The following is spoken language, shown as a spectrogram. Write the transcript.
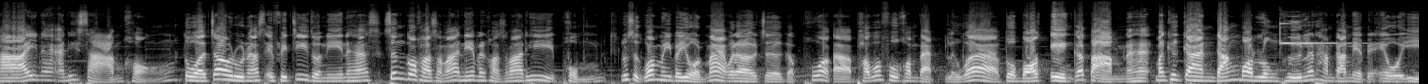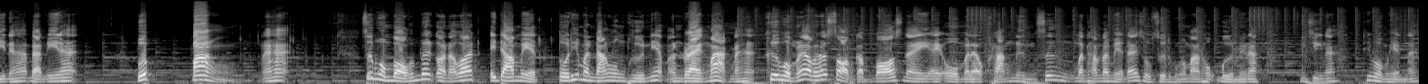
ท้ายนะอันที่ 3 ของตัวเจ้า Runas Effigy ตัวนี้นะฮะซึ่งตัวความสามารถนี้เป็นความสามารถที่ผมรู้สึกว่ามีประโยชน์มากเวลาเราเจอกับพวกอ่า powerful combat หรือว่าตัวบอสเองก็ตามนะฮะมันคือการดังบอลลงพื้นและทำดาเมจเป็น AOE นะฮะแบบนี้นะฮะปุ๊บปังนะฮะ ซึ่งผมบอกเพื่อนๆก่อนนะว่าไอ้ดาเมจตัวที่มันดังลงพื้นเนี่ยมันแรงมากนะฮะ คือผมได้เอาไปทดสอบกับบอสใน I.O. มาแล้วครั้งหนึ่ง ซึ่งมันทำดาเมจได้สูงสุดถึงประมาณ 60,000 เลยนะ จริงๆนะ ที่ผมเห็นนะ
